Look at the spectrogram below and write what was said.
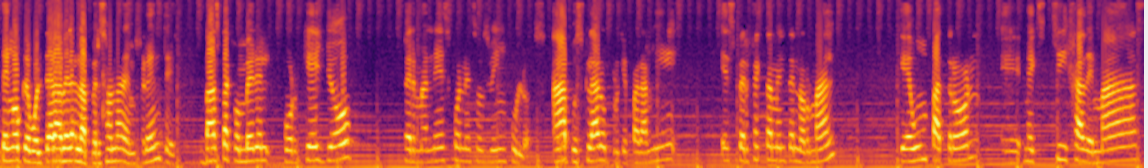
tengo que voltear a ver a la persona de enfrente. Basta con ver el por qué yo permanezco en esos vínculos. Ah, pues claro, porque para mí es perfectamente normal que un patrón eh, me exija de más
